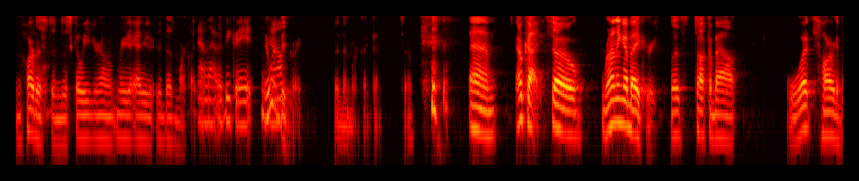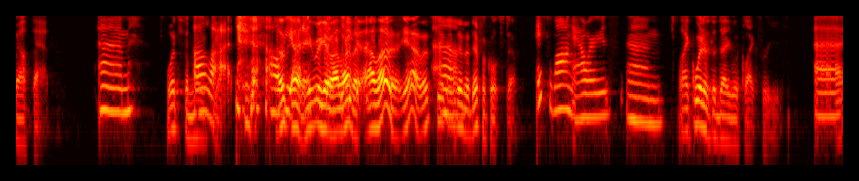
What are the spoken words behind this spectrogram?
and harvest and just go eat your own. Read it. It doesn't work like that. No, that would be great. It would No. be great. It doesn't work like that. So, um, okay. So running a bakery. Let's talk about what's hard about that. Um, What's the a most, yeah. lot. I'll okay, be honest. here we go. I love you. it. I love it. Yeah, let's get into Um, the difficult stuff. It's long hours. Um, Like, what does a day look like for you? uh,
